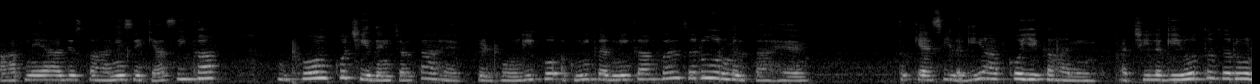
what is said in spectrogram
आपने आज इस कहानी से क्या सीखा? ढोंग कुछ ही दिन चलता है, फिर ढोंगी को अपनी करनी का फल ज़रूर मिलता है। तो कैसी लगी आपको ये कहानी? अच्छी लगी हो तो ज़रूर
